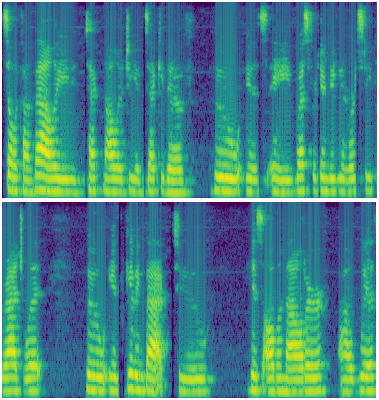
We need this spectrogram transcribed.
Silicon Valley technology executive, who is a West Virginia University graduate, who is giving back to his alma mater uh, with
